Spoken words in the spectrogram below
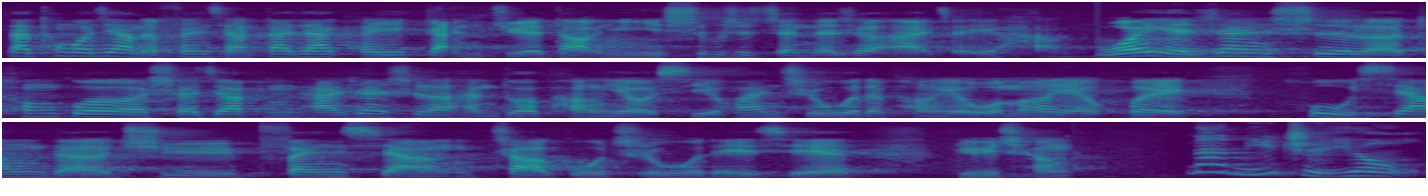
那通过这样的分享，大家可以感觉到你是不是真的热爱这一行？我也认识了，通过社交平台认识了很多朋友，喜欢植物的朋友，我们也会互相的去分享照顾植物的一些旅程。那你只用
